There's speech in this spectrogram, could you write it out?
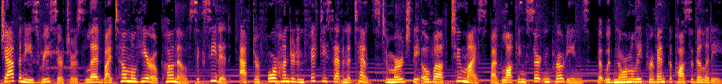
Japanese researchers led by Tomohiro Kono succeeded, after 457 attempts to merge the ova of two mice by blocking certain proteins that would normally prevent the possibility.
